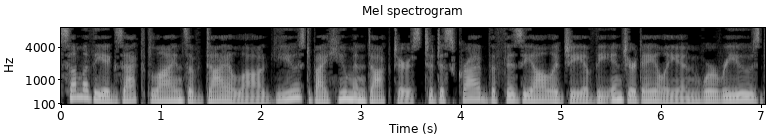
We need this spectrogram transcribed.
Some of the exact lines of dialogue used by human doctors to describe the physiology of the injured alien were reused.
